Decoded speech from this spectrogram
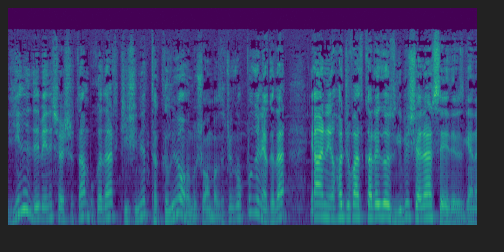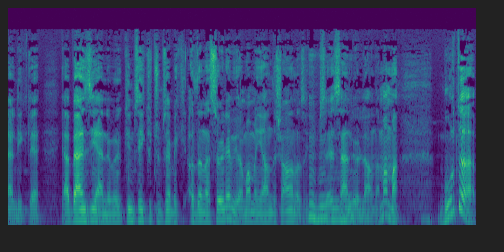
yine de beni şaşırtan bu kadar kişinin takılıyor olmuş olması. Çünkü bugüne kadar yani Hacıvat Karagöz gibi şeyler seyrederiz genellikle. Ya benzeyen kimseyi küçümsemek adına söylemiyorum ama yanlış anlamasın kimse. Sen de öyle anlama ama burada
